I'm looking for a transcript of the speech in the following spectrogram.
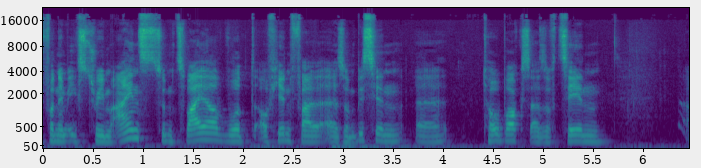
von dem Extreme 1 zum 2er wurde auf jeden Fall äh, so ein bisschen äh, Toebox, also auf 10 äh,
